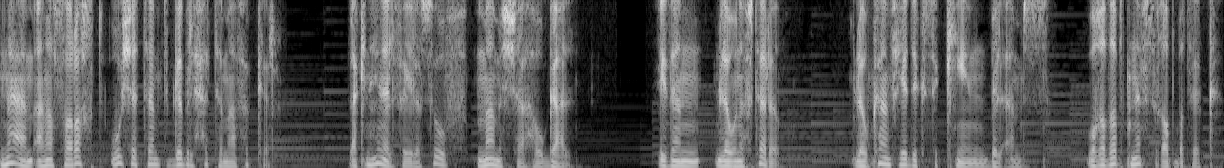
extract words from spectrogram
نعم أنا صرخت وشتمت قبل حتى ما أفكر لكن هنا الفيلسوف ما مشاها وقال إذا لو نفترض لو كان في يدك سكين بالأمس وغضبت نفس غضبتك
